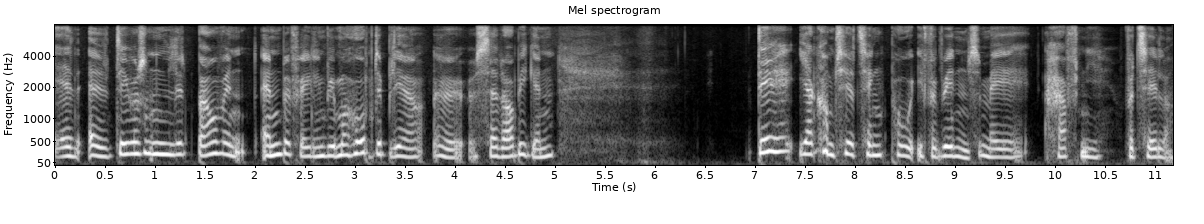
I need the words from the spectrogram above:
Øh, det er jo sådan en lidt bagvendt anbefaling. Vi må håbe, det bliver øh, sat op igen. Det, jeg kom til at tænke på i forbindelse med Hafni fortæller,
